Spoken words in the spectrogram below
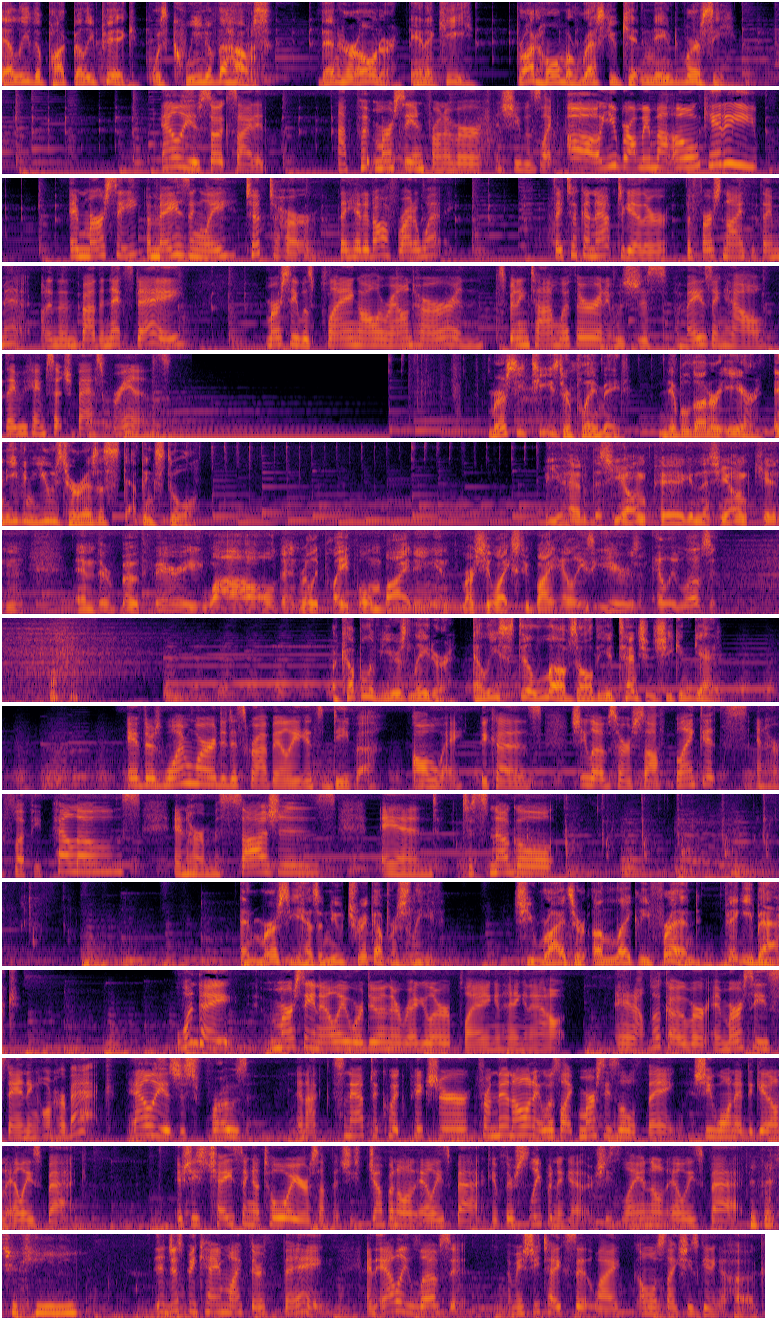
Ellie the potbelly pig was queen of the house. Then her owner, Anna Key, brought home a rescue kitten named Mercy. Ellie is so excited. I put Mercy in front of her, and she was like, Oh, you brought me my own kitty. And Mercy, amazingly, took to her. They hit it off right away. They took a nap together the first night that they met. And then by the next day, Mercy was playing all around her and spending time with her, and it was just amazing how they became such fast friends. Mercy teased her playmate, nibbled on her ear, and even used her as a stepping stool. You had this young pig and this young kitten, and they're both very wild and really playful and biting. And Mercy likes to bite Ellie's ears, and Ellie loves it. Couple of years later, Ellie still loves all the attention she can get. If there's one word to describe Ellie, it's diva, all the way, because she loves her soft blankets and her fluffy pillows and her massages and to snuggle. And Mercy has a new trick up her sleeve. She rides her unlikely friend, Piggyback. One day, Mercy and Ellie were doing their regular playing and hanging out, and I look over and Mercy's standing on her back. Ellie is just frozen. And I snapped a quick picture. From then on, it was like Mercy's little thing. She wanted to get on Ellie's back. If she's chasing a toy or something, she's jumping on Ellie's back. If they're sleeping together, she's laying on Ellie's back. Is that your kitty? It just became like their thing. And Ellie loves it. I mean, she takes it like almost like she's getting a hug.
